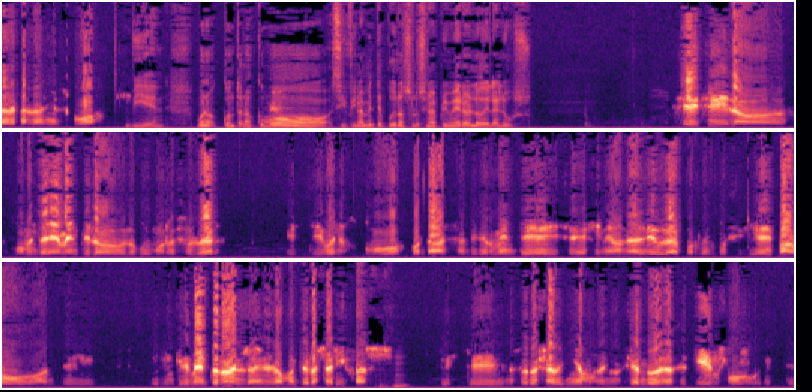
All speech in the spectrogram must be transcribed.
Hola, ¿qué tal, Daniel? ¿Cómo va? Bien. Bueno, contanos cómo, si finalmente pudieron solucionar primero lo de la luz. Sí, sí, lo, momentáneamente lo, lo pudimos resolver. Este, bueno, como vos contabas anteriormente, se había generado una deuda por la imposibilidad de pago ante el incremento, ¿no? En, la- en el aumento de las tarifas. Este, nosotros ya veníamos denunciando desde hace tiempo este,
